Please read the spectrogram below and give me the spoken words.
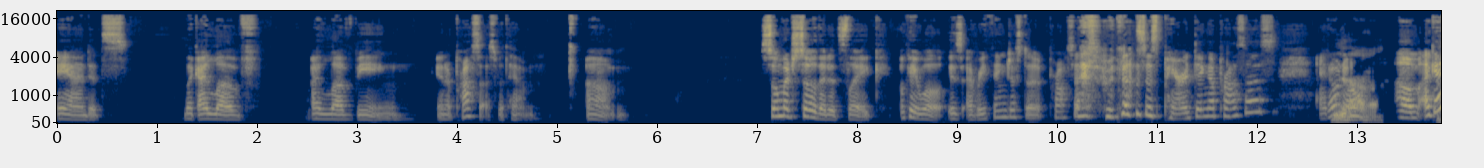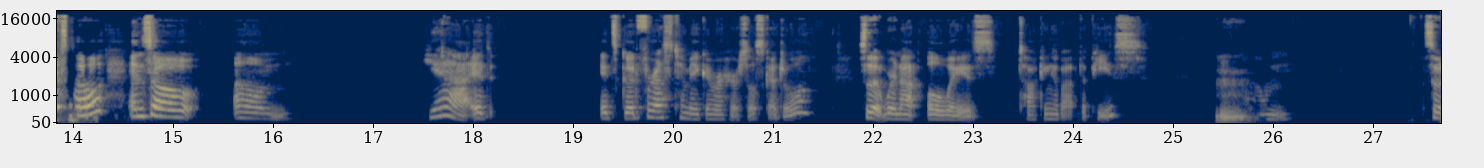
and it's like I love I love being in a process with him. Um, so much so that it's like, okay, well, is everything just a process with us? Is parenting a process? I don't know. Um, I guess so. And so, um, yeah, it it's good for us to make a rehearsal schedule so that we're not always talking about the piece, Mm. um, so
